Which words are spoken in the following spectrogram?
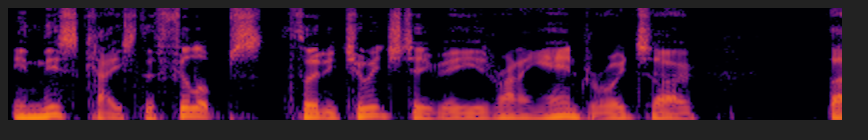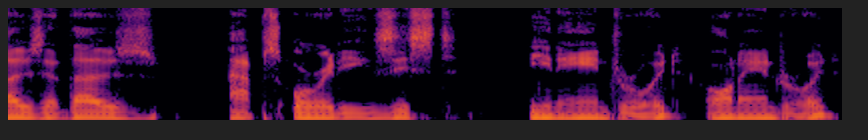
In this case, the Philips 32 inch TV is running Android. So those, those apps already exist in Android, on Android.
